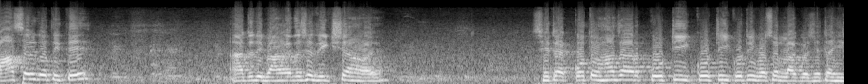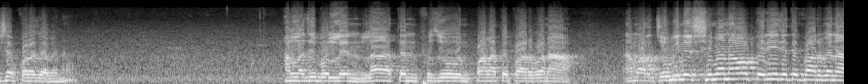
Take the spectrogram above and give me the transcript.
বাসের গতিতে আর যদি বাংলাদেশে রিক্সা হয়, সেটা কত হাজার কোটি কোটি কোটি বছর লাগবে সেটা হিসাব করা যাবে না। আল্লাহ যে বললেন লাতেন তানফুজুন, পালাতে পারবে না। আমার জমিনের সীমানাও পেরিয়ে যেতে পারবে না,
